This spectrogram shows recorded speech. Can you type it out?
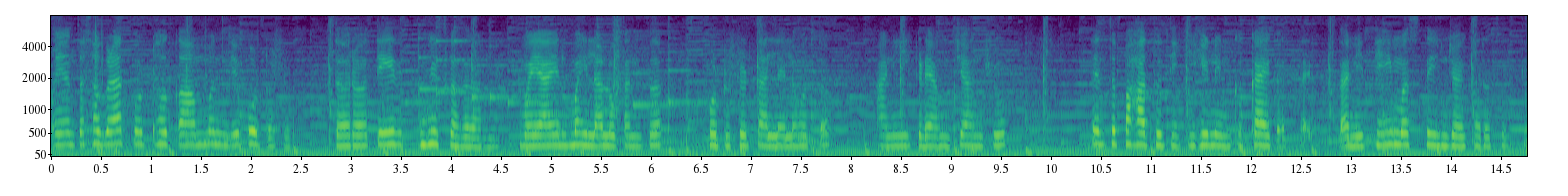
मग यांचं सगळ्यात मोठं काम म्हणजे फोटोशूट तर ते मिस कसं करणार? मग या महिला लोकांचं फोटोशूट चाललेलं होतं. आणि इकडे आमची अंशू त्यांचं पाहत होती की हे नेमकं काय करतायत. आणि ती मस्त एन्जॉय करत होती.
